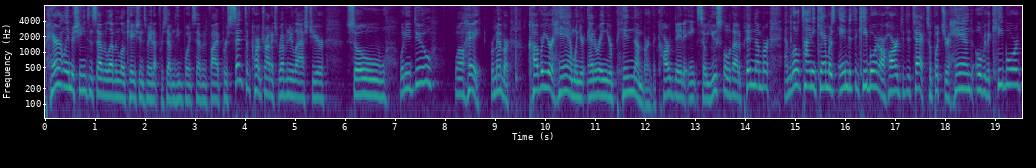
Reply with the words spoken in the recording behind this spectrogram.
Apparently, machines in 7 Eleven locations made up for 17.75% of Cardtronics revenue last year. So, what do you do? Well, hey, remember, cover your hand when you're entering your PIN number. The card data ain't so useful without a PIN number, and little tiny cameras aimed at the keyboard are hard to detect. So, put your hand over the keyboard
